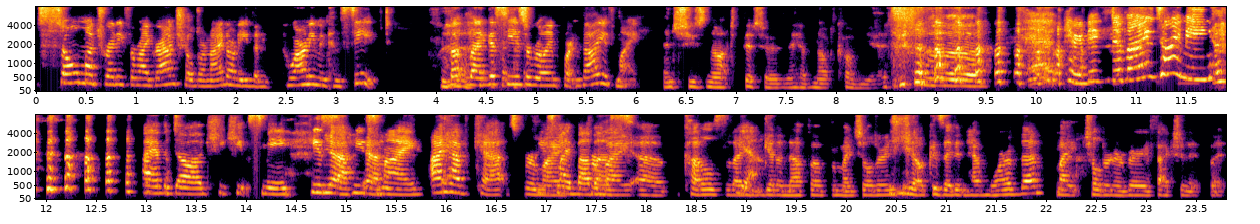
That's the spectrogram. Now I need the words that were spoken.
so much ready for my grandchildren. I don't even who aren't even conceived. But legacy is a really important value of mine. and she's not bitter they have not come yet Ugh. Perfect divine timing. I have a dog. He keeps me. He's Yeah, he's yeah. my I have cats for my, my for my uh, cuddles that I Yeah. didn't get enough of from my children, you know, because I didn't have more of them. My children are very affectionate, but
